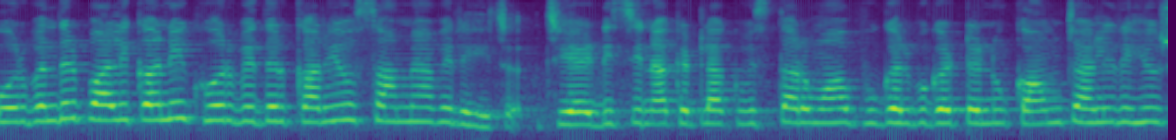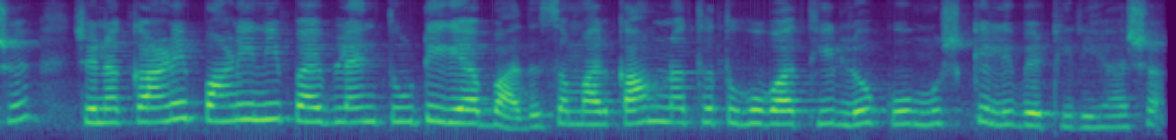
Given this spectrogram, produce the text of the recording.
પોરબંદર પાલિકાની ઘોર બેદરકારીઓ સામે આવી રહી છે. જીઆઈડીસીના કેટલાક વિસ્તારોમાં ભૂગર્ભ ગટરનું કામ ચાલી રહ્યું છે, જેના કારણે પાણીની પાઇપલાઇન તૂટી ગયા બાદ સમારકામ ન થતું હોવાથી લોકો મુશ્કેલી વેઠી રહ્યા છે.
